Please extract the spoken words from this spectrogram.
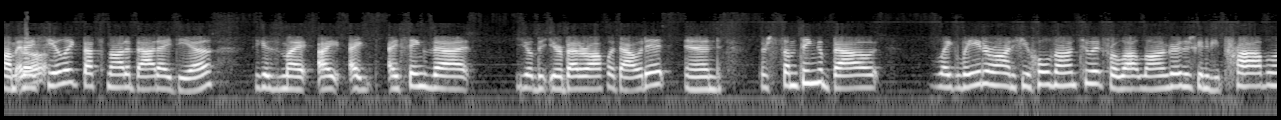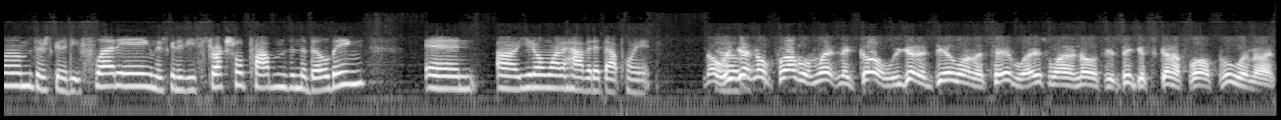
Um, and Yeah. I feel like that's not a bad idea because my I I I think that you'll be you're better off without it. And there's something about like later on, if you hold on to it for a lot longer, there's going to be problems. There's going to be flooding. There's going to be structural problems in the building, and uh, you don't want to have it at that point. No, we got no problem letting it go. We got a deal on the table. I just want to know if you think it's going to fall through or not.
